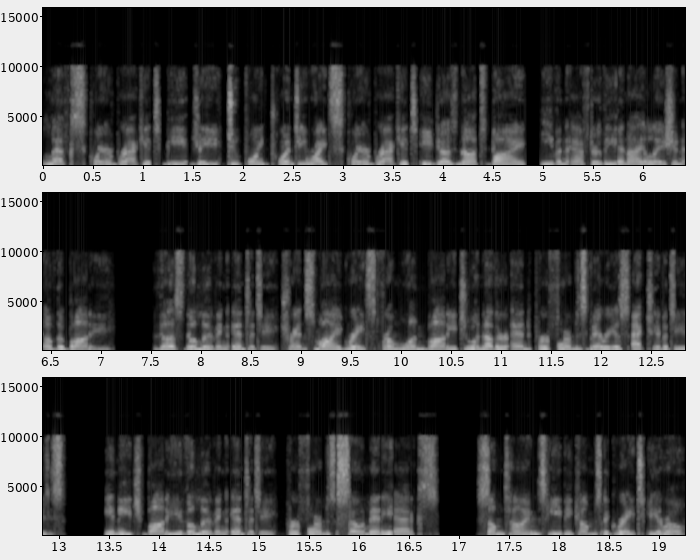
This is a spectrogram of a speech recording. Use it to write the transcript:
left square bracket BG 2.20 right square bracket he does not die, even after the annihilation of the body. Thus the living entity transmigrates from one body to another and performs various activities. In each body the living entity performs so many acts, Sometimes he becomes a great hero,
